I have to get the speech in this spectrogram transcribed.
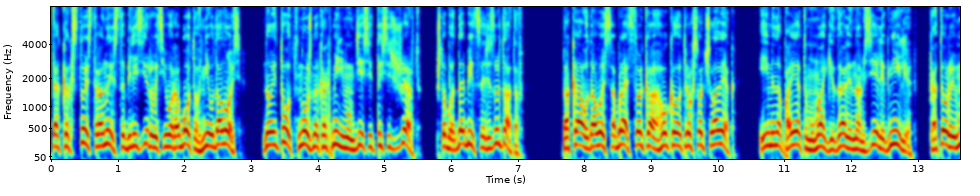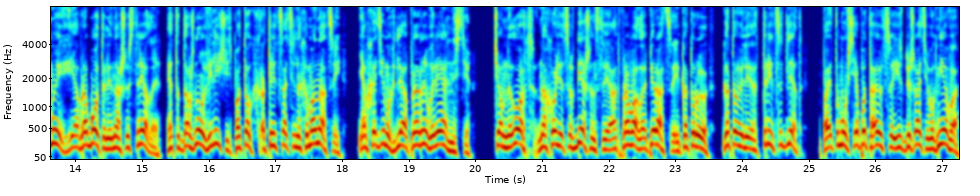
так как с той стороны стабилизировать его работу не удалось. Но и тут нужно как минимум 10 тысяч жертв, чтобы добиться результатов. Пока удалось собрать только около 300 человек. И именно поэтому маги дали нам зелье гнили, которой мы и обработали наши стрелы. Это должно увеличить поток отрицательных эманаций, необходимых для прорыва реальности. Темный лорд находится в бешенстве от провала операции, которую готовили 30 лет, поэтому все пытаются избежать его гнева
